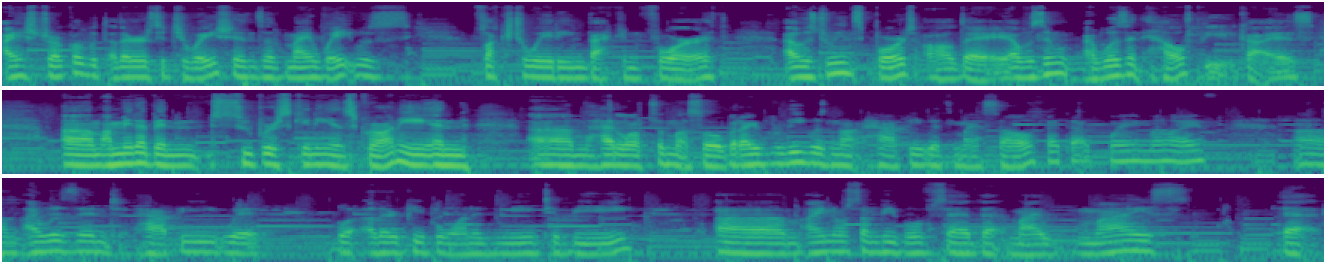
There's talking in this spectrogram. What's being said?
I struggled with other situations of my weight was fluctuating back and forth. I was doing sports all day. I wasn't I wasn't healthy, guys. Um, I may have been super skinny and scrawny and um, had lots of muscle, but I really was not happy with myself at that point in my life. Um, I wasn't happy with what other people wanted me to be. Um, I know some people have said that my my that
